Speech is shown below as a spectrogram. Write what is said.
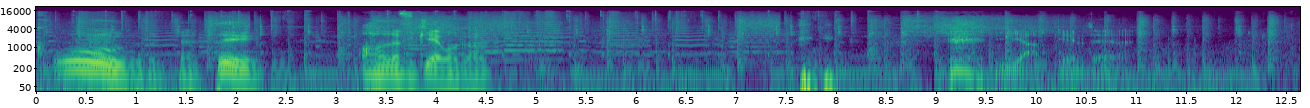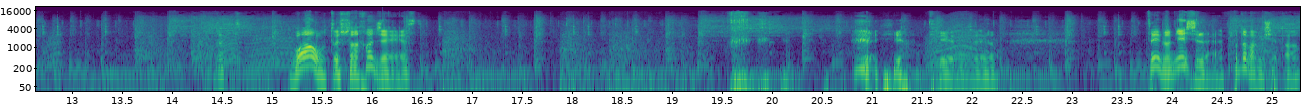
Kurde, ty. Ale wgięło go. Ja pierdzielę. That... Wow, to jeszcze na chodzie jest. ja pierdzielę. Ty, no nieźle. Podoba mi się to.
